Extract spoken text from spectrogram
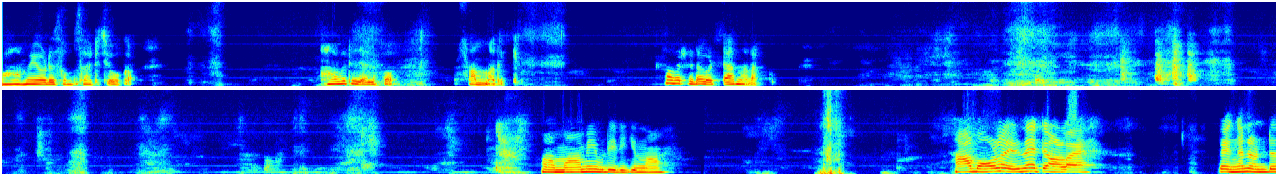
മാമയോട് സംസാരിച്ചു നോക്കാം. അവർ ചിലപ്പോൾ സമ്മതിക്കും. അവരിടപെട്ടാൽ നടക്കും. ആ മാമി ഇവിടെ ഇരിക്കുന്ന? ആ മോളെ എഴുന്നേറ്റ മോളെ. ഇപ്പൊ എങ്ങനുണ്ട്?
